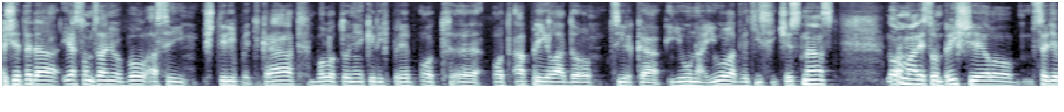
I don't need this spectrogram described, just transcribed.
že teda ja som za ňou bol asi 4-5 krát, bolo to niekedy od, e, od apríla do cirka júna, júla 2016. Normálne som prišiel o 17.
